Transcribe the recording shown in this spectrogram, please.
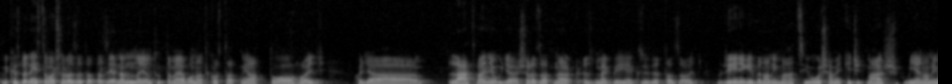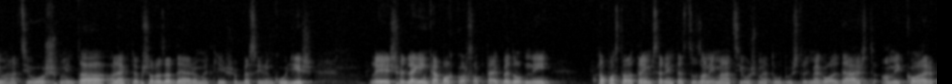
Miközben néztem a sorozatot, azért nem nagyon tudtam elvonatkoztatni attól, hogy, hogy a látványa ugye a sorozatnak, ez megbélyegződött azzal, hogy lényegében animációs, ami egy kicsit más milyen animációs, mint a, a legtöbb sorozat, de erről majd később beszélünk úgyis. És hogy leginkább akkor szokták bedobni tapasztalataim szerint ezt az animációs metódust vagy megoldást, amikor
